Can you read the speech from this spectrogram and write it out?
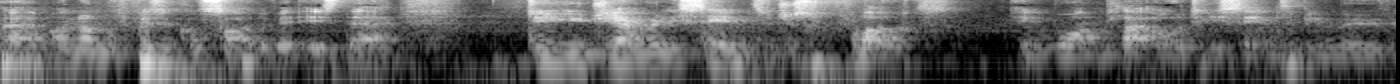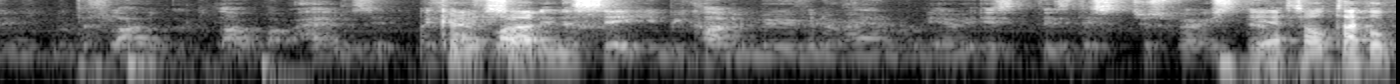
um, and on the physical side of it, is there? Do you generally seem to just float in one place, or do you seem to be moving with the flow? Like, what, how does it? If Okay, you're so- floating in the sea, you'd be kind of moving around. wouldn't you? Is is this just very still? Yeah, so I'll tackle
